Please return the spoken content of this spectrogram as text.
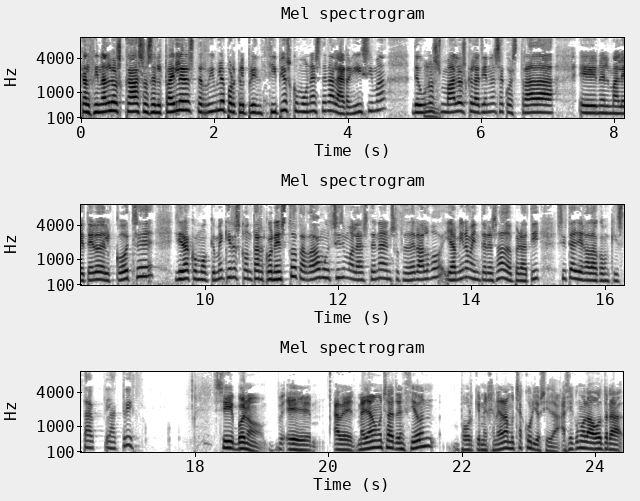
que al final los casos, el tráiler es terrible porque el principio es como una escena larguísima de unos malos que la tienen secuestrada en el maletero del coche y era como, ¿qué me quieres contar con esto? Tardaba muchísimo la escena en suceder algo y a mí no me ha interesado, pero a ti sí te ha llegado a conquistar la actriz. Sí, bueno, eh, a ver, me llama mucho la atención porque me genera mucha curiosidad. Así como la otra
